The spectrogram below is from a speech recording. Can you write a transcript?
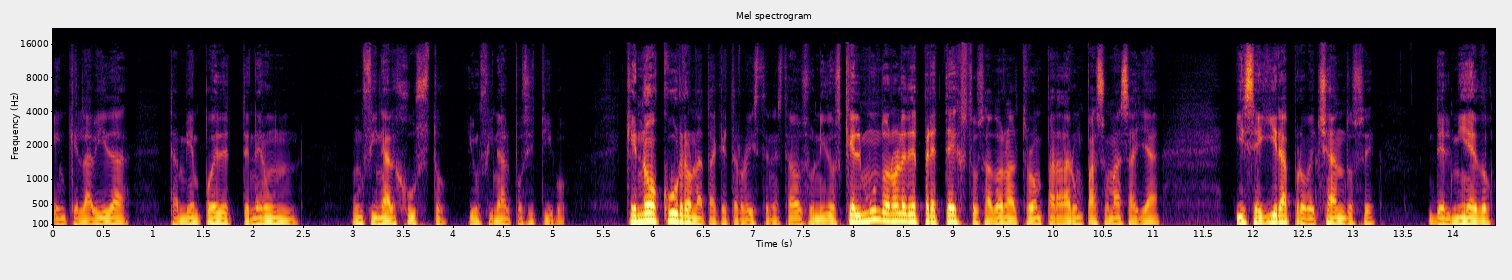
en que la vida también puede tener un, un final justo y un final positivo, que no ocurra un ataque terrorista en Estados Unidos, que el mundo no le dé pretextos a Donald Trump para dar un paso más allá y seguir aprovechándose del miedo,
